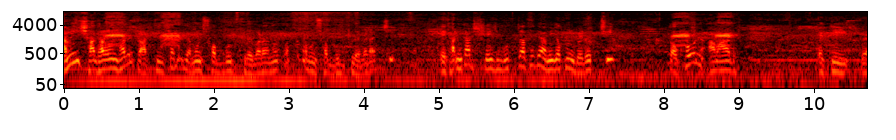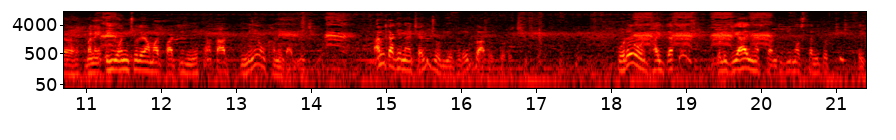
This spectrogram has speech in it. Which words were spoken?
আমি সাধারণভাবে প্রার্থী হিসাবে যেমন সব বুথ ঘুরে বেড়ানোর কথা তেমন সব বুথ ঘুরে বেড়াচ্ছি। এখানকার শেষ বুথটা থেকে আমি যখন বেরোচ্ছি তখন আমার একটি মানে এই অঞ্চলে আমার পার্টির নেতা তার মেয়ে ওখানে দাঁড়িয়েছিল আমি তাকে ন্যাচারালি জড়িয়ে ধরে একটু আদর করেছি। করে ওর ভাইটাকে বলে যে আই মস্তান তুই কি মস্তানি করছিস? এই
